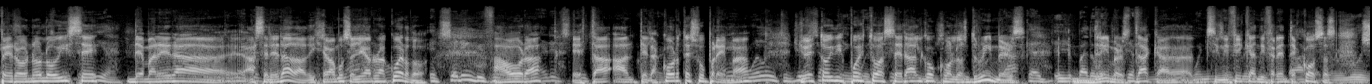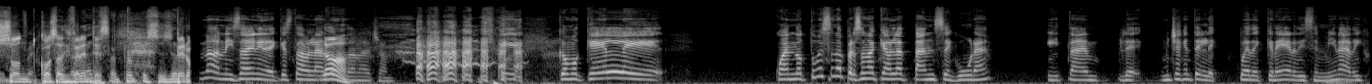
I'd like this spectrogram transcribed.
Pero no lo hice de manera acelerada. Dije, vamos a llegar a un acuerdo. Ahora está ante la Corte Suprema. Yo estoy dispuesto a hacer algo con los Dreamers. Dreamers, DACA, significan diferentes cosas. Son cosas diferentes. Pero No, ni sabe ni de qué está hablando No. Donald Trump. Sí, como que él... eh, cuando tú ves una persona que habla tan segura y tan... le- mucha gente le puede creer, dice, mira, dijo,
